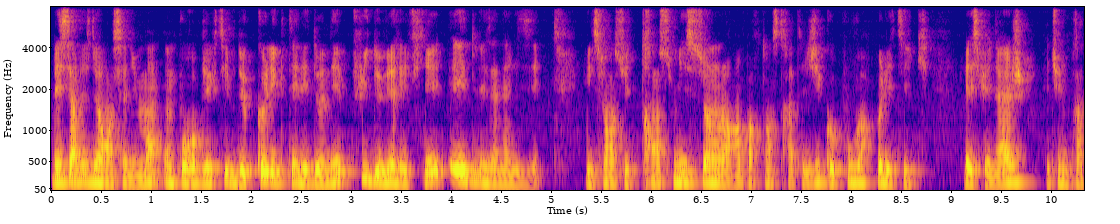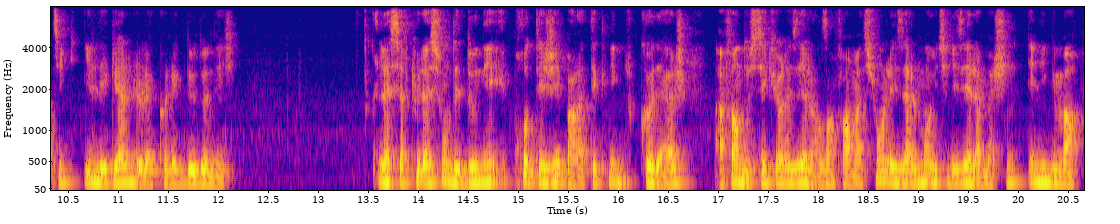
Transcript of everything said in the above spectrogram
Les services de renseignement ont pour objectif de collecter les données, puis de vérifier et de les analyser. Ils sont ensuite transmis selon leur importance stratégique au pouvoir politique. L'espionnage est une pratique illégale de la collecte de données. La circulation des données est protégée par la technique du codage. Afin de sécuriser leurs informations, les Allemands utilisaient la machine Enigma,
